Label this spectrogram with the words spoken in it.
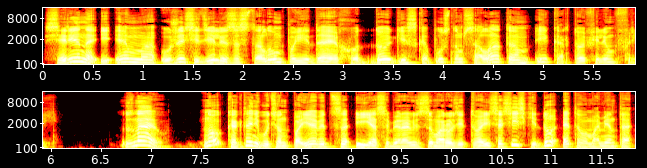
Сирена и Эмма уже сидели за столом, поедая хот-доги с капустным салатом и картофелем фри. «Знаю, но когда-нибудь он появится, и я собираюсь заморозить твои сосиски до этого момента».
